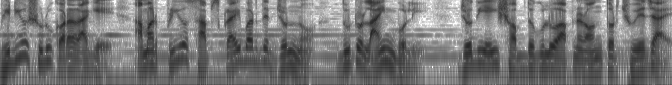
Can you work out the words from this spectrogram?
ভিডিও শুরু করার আগে আমার প্রিয় সাবস্ক্রাইবারদের জন্য দুটো লাইন বলি। যদি এই শব্দগুলো আপনার অন্তর ছুঁয়ে যায়,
